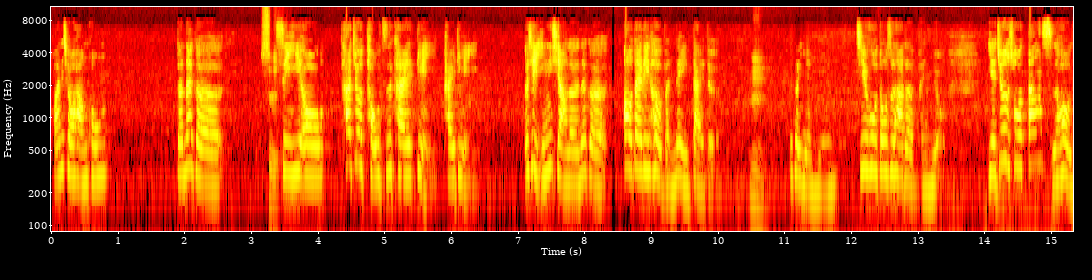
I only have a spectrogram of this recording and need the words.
环球航空的那个是 CEO，他就投资开电影拍电影，而且影响了那个奥黛丽·赫本那一代的，嗯，那个演员几乎都是他的朋友。也就是说，当时候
